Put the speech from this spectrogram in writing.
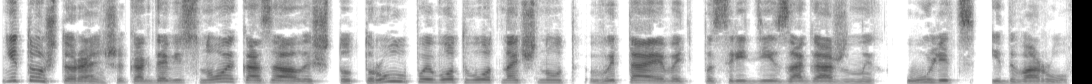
Не то, что раньше, когда весной казалось, что трупы вот-вот начнут вытаивать посреди загаженных улиц и дворов.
